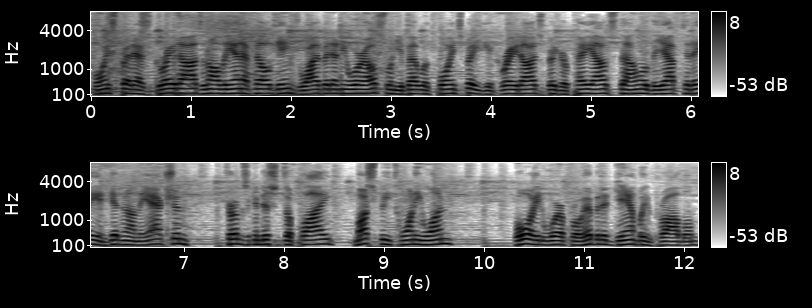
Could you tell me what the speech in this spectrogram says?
PointsBet has great odds on all the NFL games. Why bet anywhere else? When you bet with PointsBet, you get great odds, bigger payouts. Download the app today and get in on the action. Terms and conditions apply. Must be 21. Void where prohibited gambling problem.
